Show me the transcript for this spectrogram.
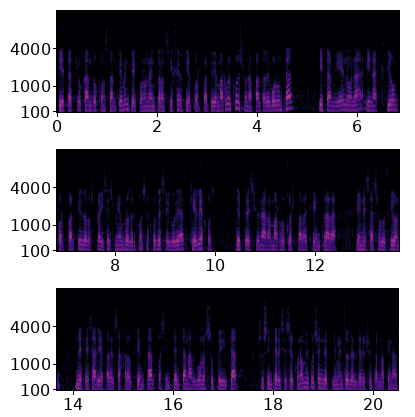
y está chocando constantemente con una intransigencia por parte de Marruecos, una falta de voluntad y también una inacción por parte de los países miembros del Consejo de Seguridad que, lejos de presionar a Marruecos para que entrara en esa solución necesaria para el Sáhara Occidental, pues intentan algunos supeditar sus intereses económicos en detrimento del derecho internacional.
